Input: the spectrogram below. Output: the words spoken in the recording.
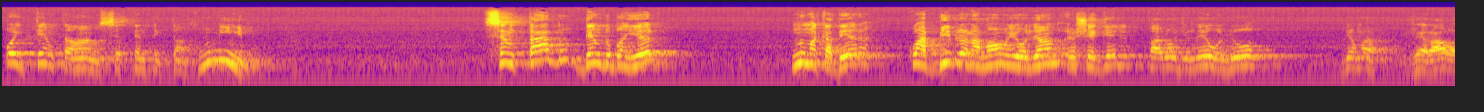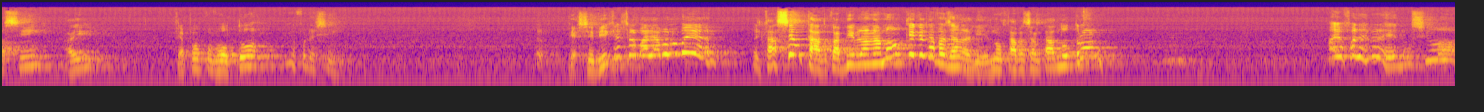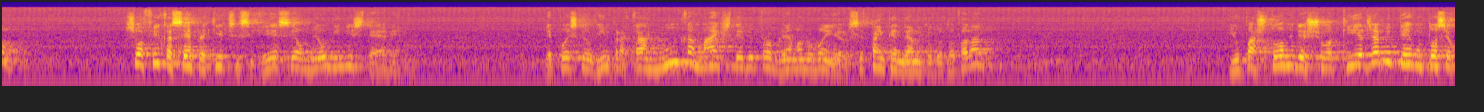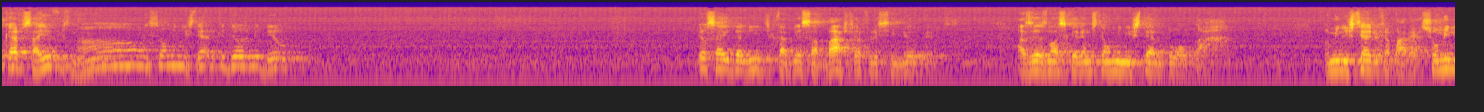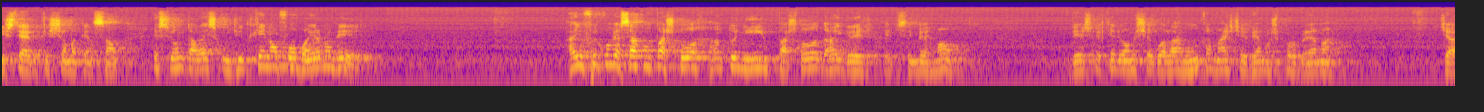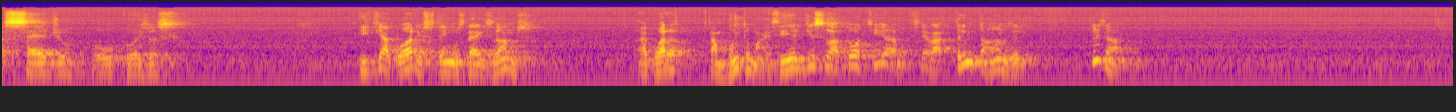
80 anos, 70 e tantos, no mínimo. Sentado dentro do banheiro, numa cadeira, com a Bíblia na mão e olhando, eu cheguei, ele parou de ler, olhou, deu uma geral assim, aí daqui a pouco voltou, e eu falei assim, eu percebi que ele trabalhava no banheiro. Ele estava sentado com a Bíblia na mão, o que, que ele está fazendo ali? Ele não estava sentado no trono? Aí eu falei para ele, o senhor o senhor fica sempre aqui, disse, esse é o meu ministério. Depois que eu vim para cá, nunca mais teve problema no banheiro. Você está entendendo o que eu estou falando? E o pastor me deixou aqui, ele já me perguntou se eu quero sair. Eu disse, não, esse é o ministério que Deus me deu. Eu saí dali de cabeça baixa e falei assim, meu Deus, às vezes nós queremos ter um ministério do altar. O ministério que aparece, o ministério que chama atenção. Esse homem está lá escondido, quem não for ao banheiro não vê ele. Aí eu fui conversar com o pastor Antoninho, pastor da igreja. Ele disse: Meu irmão, desde que aquele homem chegou lá, nunca mais tivemos problema de assédio ou coisas. E que agora, isso tem uns 10 anos, agora está muito mais. E ele disse lá, estou aqui há, sei lá, 30 anos. Ele, 30 anos.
